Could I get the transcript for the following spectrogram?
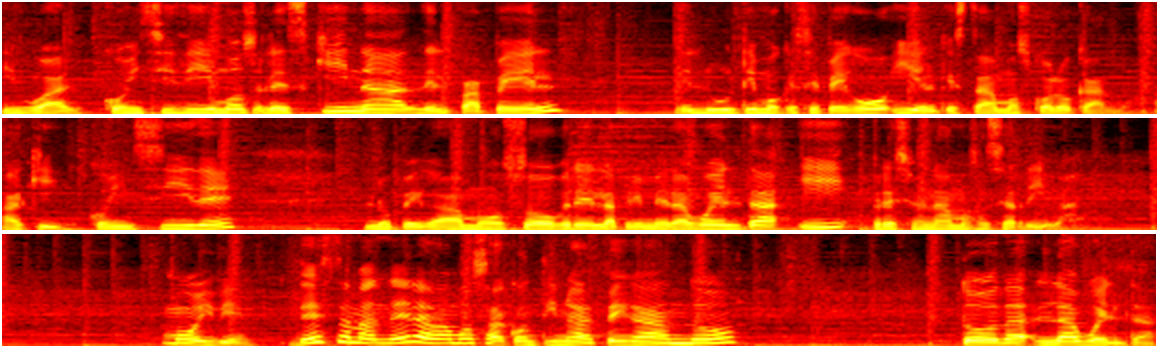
Igual, coincidimos la esquina del papel el último que se pegó y el que estamos colocando. Aquí coincide, lo pegamos sobre la primera vuelta y presionamos hacia arriba. Muy bien, de esta manera vamos a continuar pegando toda la vuelta.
